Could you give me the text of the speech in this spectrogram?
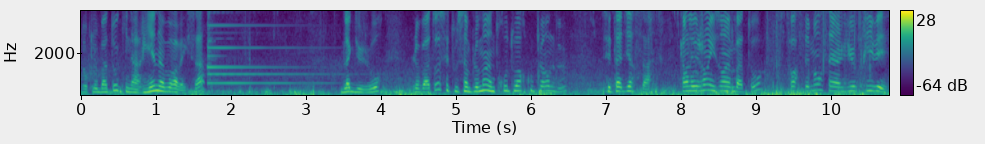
Donc le bateau qui n'a rien à voir avec ça. Blague du jour. Le bateau c'est tout simplement un trottoir coupé en deux. C'est-à-dire ça. Quand les gens ils ont un bateau, forcément c'est un lieu privé.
